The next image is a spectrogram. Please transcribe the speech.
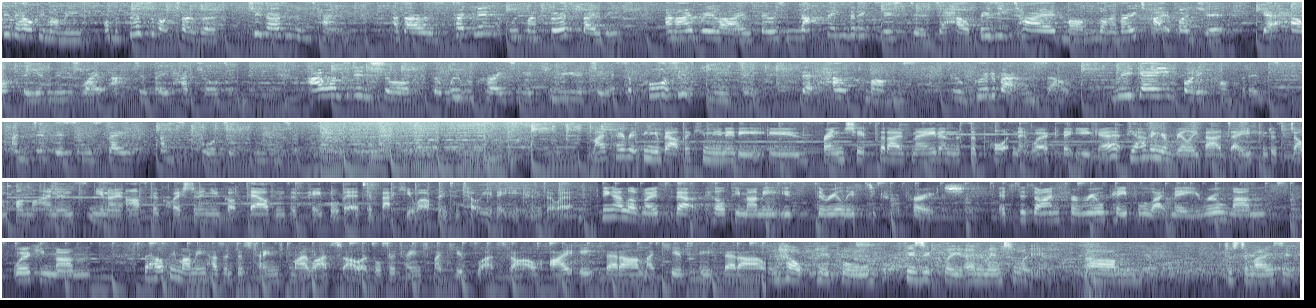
to Healthy Mummy on the 1st of October 2010 as I was pregnant with my first baby and I realised there was nothing that existed to help busy, tired mums on a very tight budget get healthy and lose weight after they'd had children. I wanted to ensure that we were creating a community, a supportive community that helped mums feel good about themselves, regain body confidence, and did this in a safe and supportive community. My favourite thing about the community is friendships that I've made and the support network that you get. If you're having a really bad day, you can just jump online and you know ask a question and you've got thousands of people there to back you up and to tell you that you can do it. The thing I love most about Healthy Mummy is the realistic approach. It's designed for real people like me, real mums, working mums. The Healthy Mummy hasn't just changed my lifestyle, it's also changed my kids' lifestyle. I eat better, my kids eat better. And help people physically and mentally. Um, just amazing.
